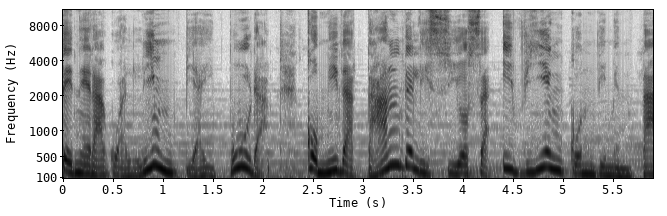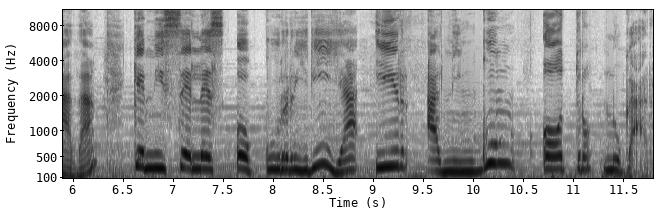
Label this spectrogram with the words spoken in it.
tener agua limpia y pura, comida tan deliciosa y bien condimentada que ni se les ocurriría ir a ningún otro lugar.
